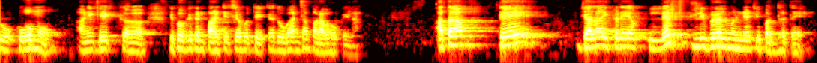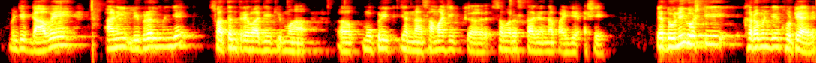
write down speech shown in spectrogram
ओमो आणि एक रिपब्लिकन पार्टीचे होते त्या दोघांचा पराभव केला. आता ते ज्याला इकडे लेफ्ट लिबरल म्हणण्याची पद्धत आहे. म्हणजे डावे आणि लिबरल म्हणजे स्वातंत्र्यवादी किंवा मोकळी ज्यांना सामाजिक समरसता ज्यांना पाहिजे असे. या दोन्ही गोष्टी खरं म्हणजे खोट्या आहेत.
